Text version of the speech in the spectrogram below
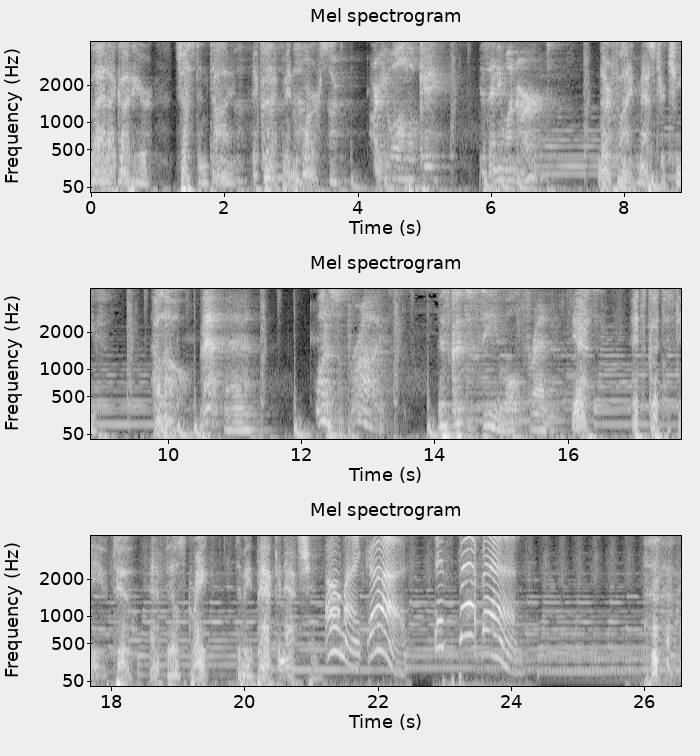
Glad I got here just in time. It could have been worse. Are you all okay? Is anyone hurt? They're fine, Master Chief. Hello. Batman. What a surprise. It's good to see you, old friend. Yes, it's good to see you too. And it feels great to be back in action. Oh my god! It's Batman!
